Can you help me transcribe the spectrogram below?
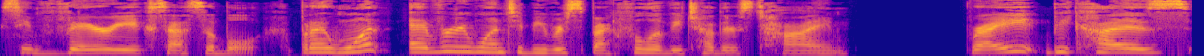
seem very accessible, but I want everyone to be respectful of each other's time, right? Because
